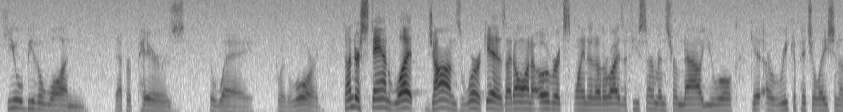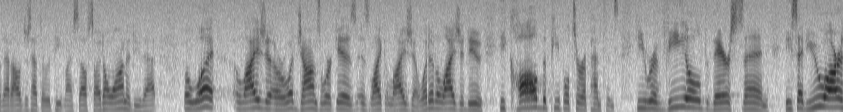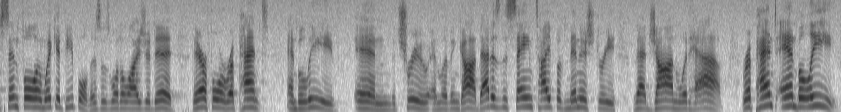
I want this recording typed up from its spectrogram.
He will be the one that prepares the way for the Lord. To understand what John's work is, I don't want to over explain it, otherwise, a few sermons from now, you will get a recapitulation of that. I'll just have to repeat myself, so I don't want to do that. But what Elijah or what John's work is, is like Elijah. What did Elijah do? He called the people to repentance. He revealed their sin. He said, You are a sinful and wicked people. This is what Elijah did. Therefore, repent and believe in the true and living God. That is the same type of ministry that John would have. Repent and believe.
